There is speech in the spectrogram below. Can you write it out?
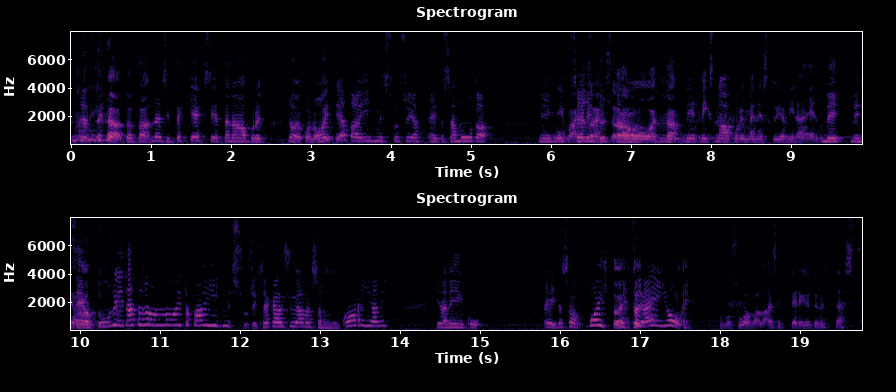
No niin. ja tota, ne sitten keksi, että naapurit, ne on joko noitia tai ihmissusia, ei tässä muuta niin kuin Niin selitystä ole, että Mm, niin, että miksi naapuri menestyy ja minä en. niin, niin se johtuu siitä, että se on noita tai ihmissusi. Se käy syömässä mun karjani ja niin kuin, ei tässä vaihtoehtoja ei ole. Onko suomalaiset periytynyt tästä?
